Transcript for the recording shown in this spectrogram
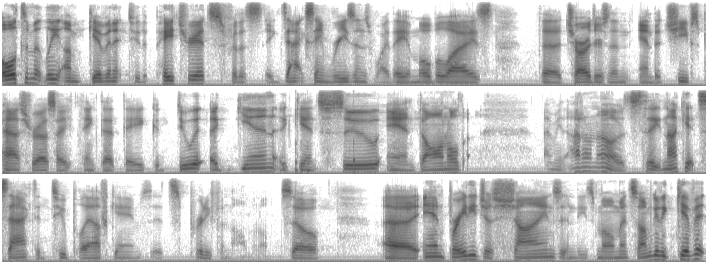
ultimately, I'm giving it to the Patriots for the exact same reasons why they immobilized the Chargers and, and the Chiefs pass rush. I think that they could do it again against Suh and Donald. I mean, I don't know. It's to not get sacked in two playoff games. It's pretty phenomenal. So, uh, and Brady just shines in these moments. So I'm going to give it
